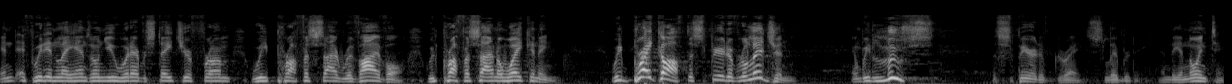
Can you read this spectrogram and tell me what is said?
And if we didn't lay hands on you, whatever state you're from, we prophesy revival. We prophesy an awakening. We break off the spirit of religion and we loose the spirit of grace, liberty, and the anointing.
